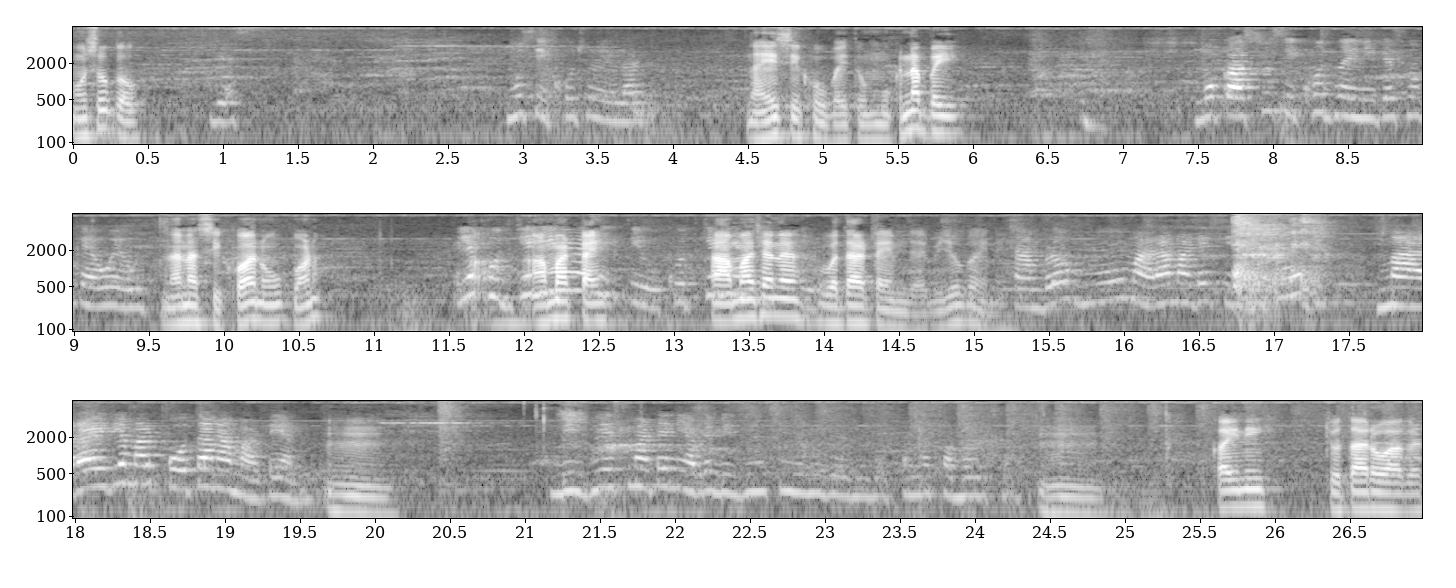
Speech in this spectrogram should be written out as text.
હું શું કહું? યસ હું શીખું છું નહીં શીખું ભાઈ તું મૂક ને ભાઈ. હું કશું શીખું જ નહીં નિકેશનું કહેવું એવું. ના ના શીખવાનું પણ એટલે ખુદ કે આમાં કે આમાં છે ને વધારે ટાઈમ જાય બીજું કંઈ નહીં. સાંભળો હું મારા માટે શીખું છું. મારા એટલે મારા પોતાના માટે એમ. હમ. બિઝનેસ માટે નહીં આપણે બિઝનેસની જરૂર છે તમને ખબર છે. હમ. કંઈ નહીં જોતા રહો આગળ.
